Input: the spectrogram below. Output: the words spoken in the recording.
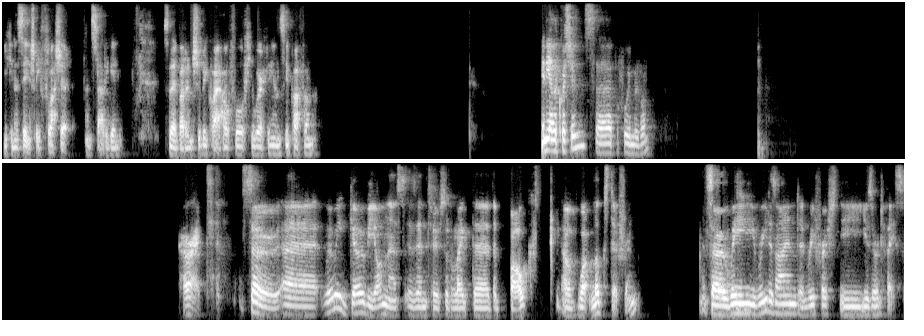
you can essentially flush it and start again. So that button should be quite helpful if you're working in CPython. Any other questions uh, before we move on? All right. So uh, where we go beyond this is into sort of like the the bulk of what looks different. So we redesigned and refreshed the user interface.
